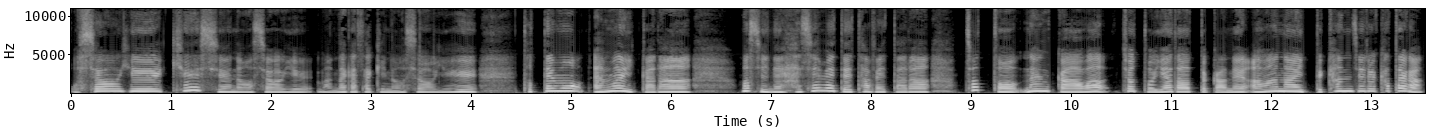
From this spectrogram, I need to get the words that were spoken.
お醤油、九州のお醤油、まあ、長崎のお醤油、とっても甘いから、もしね、初めて食べたら、ちょっとなんかは、ちょっと嫌だとかね、合わないって感じる方が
